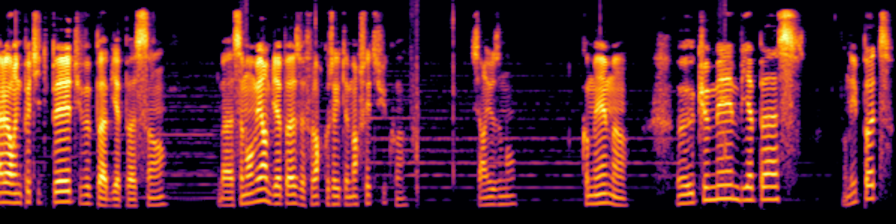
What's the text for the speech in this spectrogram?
Alors une petite paix, tu veux pas Biapas hein? Bah ça m'emmerde Biapas, va falloir que j'aille te marcher dessus quoi. Sérieusement. Quand même. Euh, que même Biapas? On est potes.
